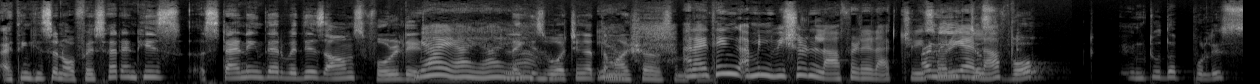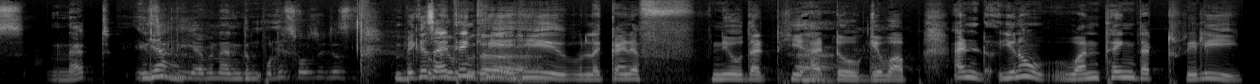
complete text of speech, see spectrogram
I think he's an officer, and he's standing there with his arms folded. yeah yeah yeah like yeah. he's watching a Yeah. tamasha or something. and I think I mean we shouldn't laugh at it actually and sorry he I just laughed walked into the police net Yeah. easily. I mean, and the police also just because took I him think to the- he, he like kind of knew that he Ah. had to give up. And you know, one thing that really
